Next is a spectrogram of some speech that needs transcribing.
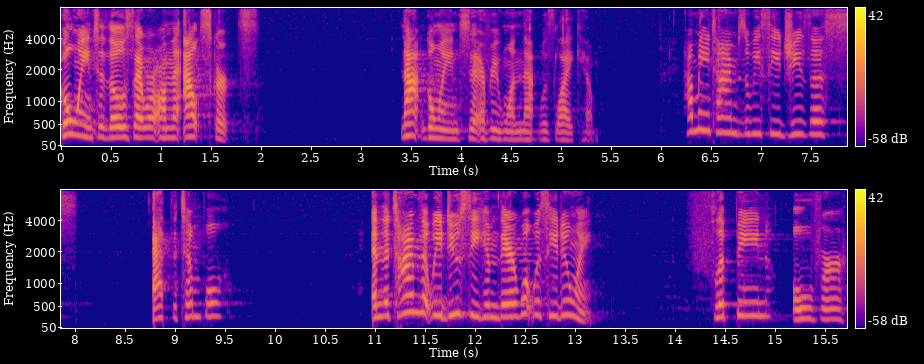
going to those that were on the outskirts, not going to everyone that was like him. How many times do we see Jesus at the temple? And the time that we do see him there, what was he doing? Flipping over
